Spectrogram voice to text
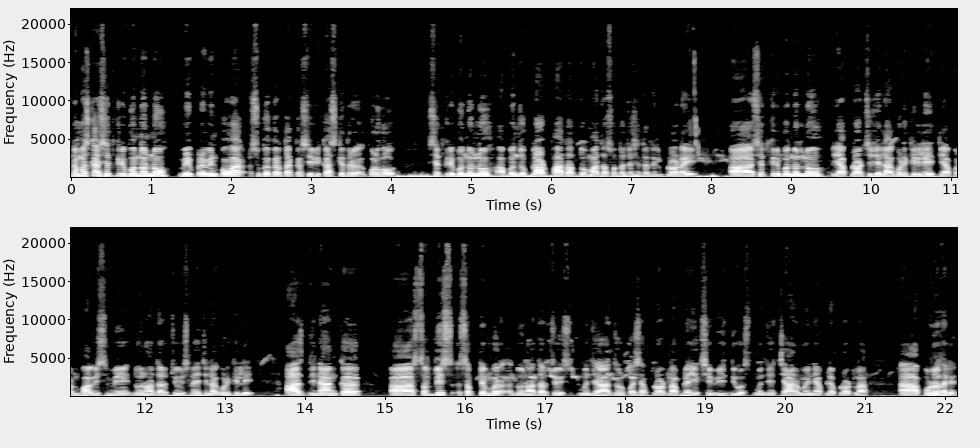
नमस्कार शेतकरी बंधूंनो मी प्रवीण पवार सुखकर्ता कृषी विकास केंद्र कोळगाव. शेतकरी बंधूंनो आपण जो प्लॉट पाहत आहात तो माझा स्वतःच्या शेतातील प्लॉट आहे. शेतकरी बंधूंनो या प्लॉटची जी लागवड केलेली आहे ती आपण बावीस मे दोन हजार चोवीसला याची लागवड केली आहे. आज दिनांक सव्वीस सप्टेंबर दोन हजार चोवीस म्हणजे आज जवळपास या प्लॉटला आपल्या एकशे वीस दिवस म्हणजे चार महिने आपल्या प्लॉटला पूर्ण झालेत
